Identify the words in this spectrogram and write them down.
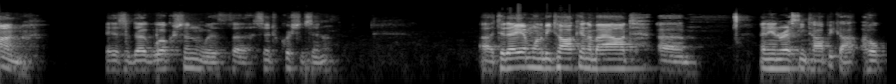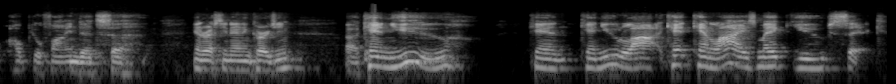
on. This is Doug Wilkerson with uh, Central Christian Center. Uh, today, I'm going to be talking about um, an interesting topic. I hope hope you'll find it's uh, interesting and encouraging. Uh, can you can can you lie? Can can lies make you sick?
